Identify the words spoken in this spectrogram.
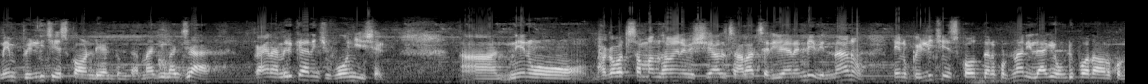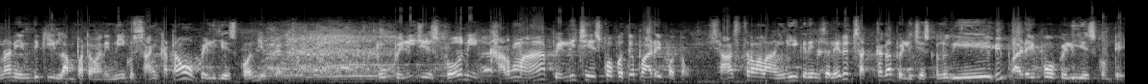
మేము పెళ్ళి చేసుకోండి అంటుంటారు. నాకు ఈ మధ్య ఒక ఆయన అమెరికా నుంచి ఫోన్ చేశాడు. నేను భగవత్ సంబంధమైన విషయాలు చాలా చదివానండి విన్నాను. నేను పెళ్ళి చేసుకోవద్దు అనుకుంటున్నాను ఇలాగే ఉండిపోదాం అనుకుంటున్నాను ఎందుకు ఈ లంపటం అని? నీకు సంకటం పెళ్ళి చేసుకో అని చెప్పాను నువ్వు పెళ్ళి చేసుకో నీ కర్మ పెళ్ళి చేసుకోకపోతే పాడైపోతావు. శాస్త్రం అలా అంగీకరించలేదు చక్కగా పెళ్ళి చేసుకో. నువ్వు ఏమి పాడైపో పెళ్ళి చేసుకుంటే.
